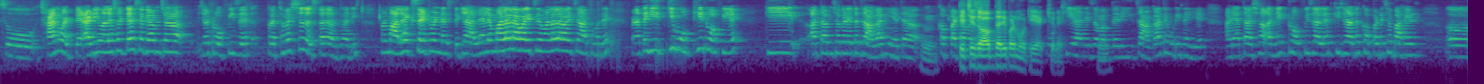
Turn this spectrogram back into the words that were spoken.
सो छान वाटते आणि मला असं वाटतं सगळ्या आमच्या ज्या ट्रॉफीज आहेत प्रथमेशच्याच असतात अर्ध्या आधी पण मला एक्साइटमेंट असते की आल्या आल्या मला लावायचं आहे मला लावायचं आतमध्ये. पण आता ही इतकी मोठी ट्रॉफी आहे की आता आमच्याकडे आता जागा नाही आहे त्या. कपाटामध्ये. तिची जबाबदारी पण मोठी आहे मोठी आहे जबाबदारी. जागा तेवढी नाहीये. आणि आता अशा अनेक ट्रॉफीज आल्यात की ज्या आता कपाटाच्या बाहेर अ,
